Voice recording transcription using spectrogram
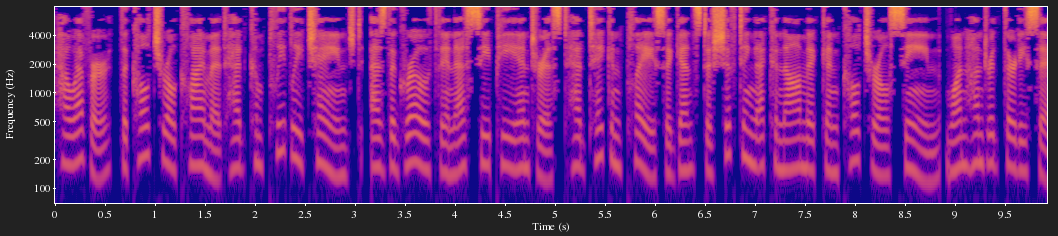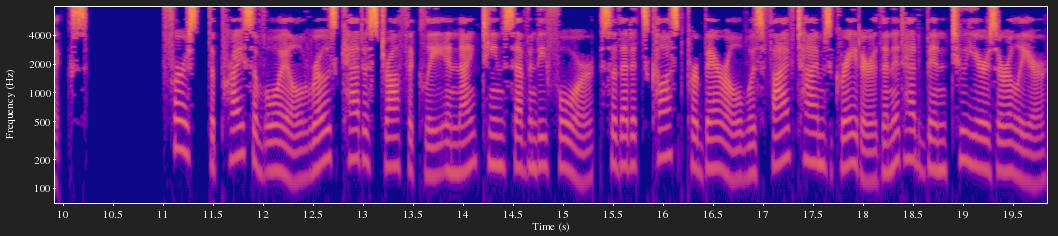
however, the cultural climate had completely changed as the growth in SCP interest had taken place against a shifting economic and cultural scene. 136. First, the price of oil rose catastrophically in 1974, so that its cost per barrel was five times greater than it had been two years earlier.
